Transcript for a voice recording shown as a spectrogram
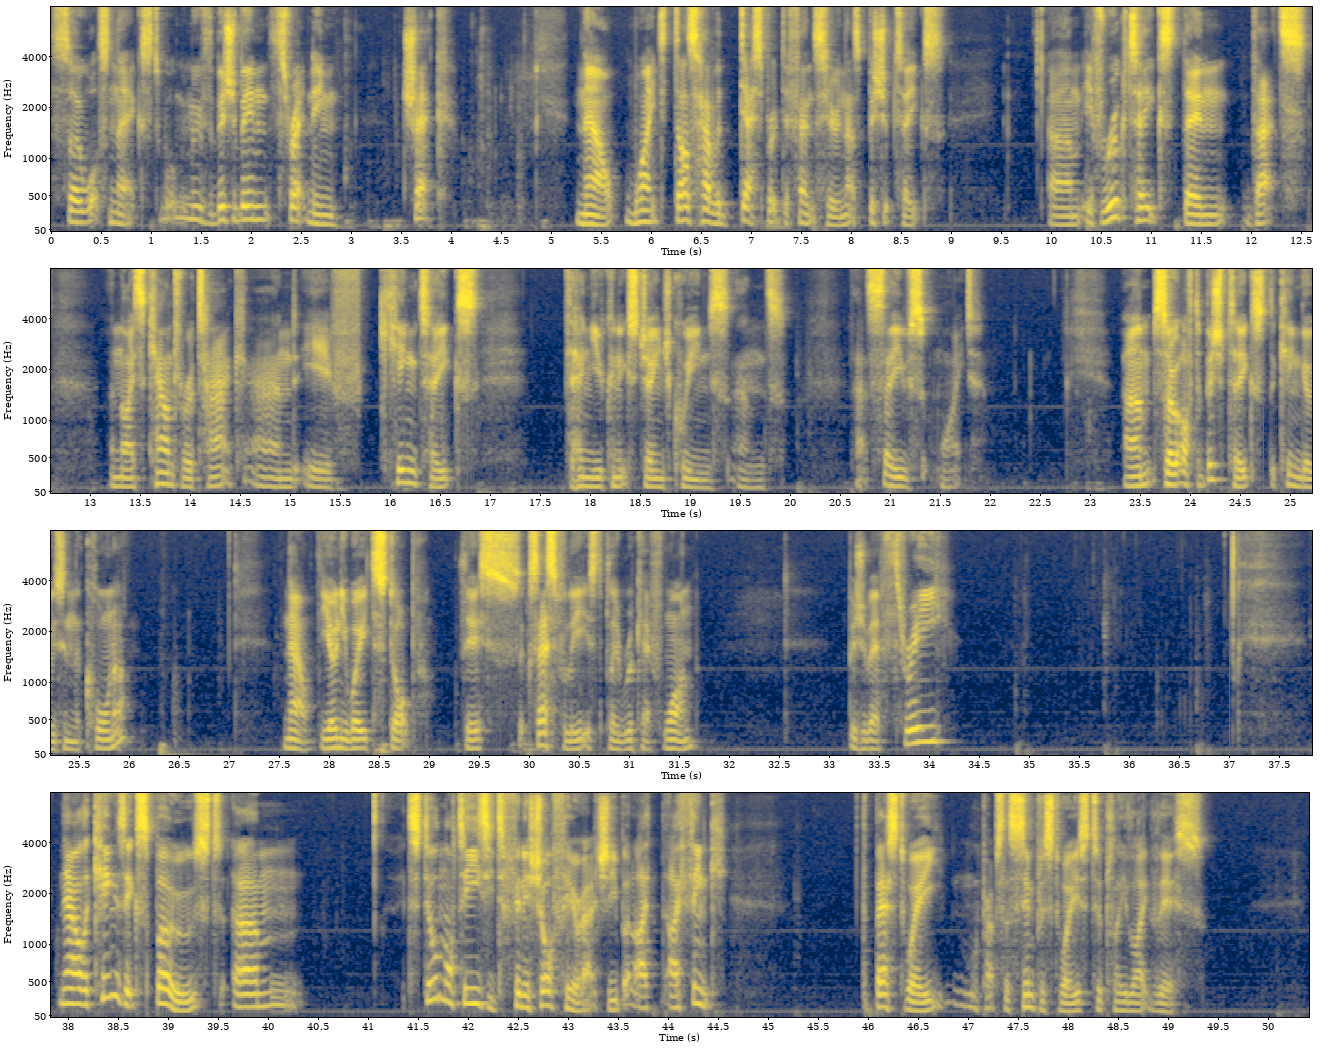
So what's next? Well, we move the bishop in, threatening check. Now, white does have a desperate defense here, and that's bishop takes. Um, if rook takes, then that's a nice counter attack, and if king takes, then you can exchange queens, and that saves white. Um, so after bishop takes, the king goes in the corner. Now, the only way to stop this successfully is to play rook f1, bishop f3, Now the king is exposed. Um, it's still not easy to finish off here actually, but I, I think the best way, or perhaps the simplest way, is to play like this.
